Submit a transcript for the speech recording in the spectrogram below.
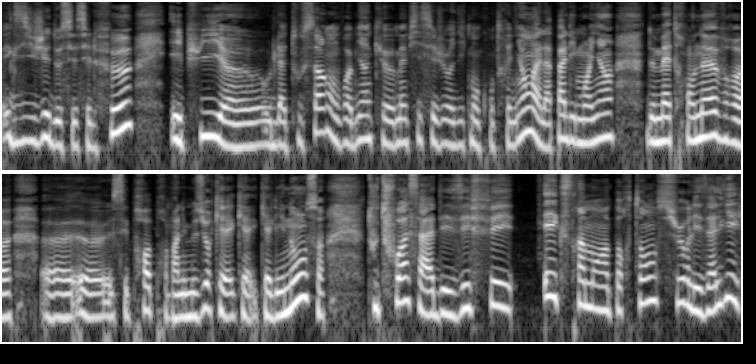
exigé de cesser le feu. Et puis, euh, au-delà de tout ça, on voit bien que même si c'est juridiquement contraignant, elle n'a pas les moyens de mettre en œuvre ses propres, enfin, les mesures qu'elle qu qu énonce. Toutefois, ça a des effets extrêmement important sur les alliés,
